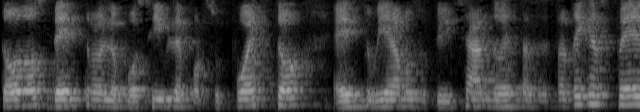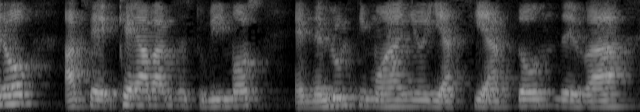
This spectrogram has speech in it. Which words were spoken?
todos dentro de lo posible, por supuesto, estuviéramos utilizando estas estrategias, pero hacia qué avances tuvimos en el último año y hacia dónde va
